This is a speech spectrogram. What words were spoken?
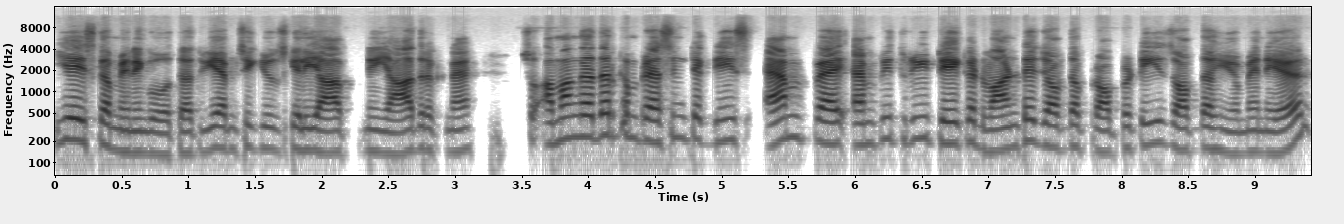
ये इसका मीनिंग होता है। तो ये एमसीक्यूज के लिए आपने याद रखना है। So among other compressing techniques M M P three take advantage of the properties of the human ear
